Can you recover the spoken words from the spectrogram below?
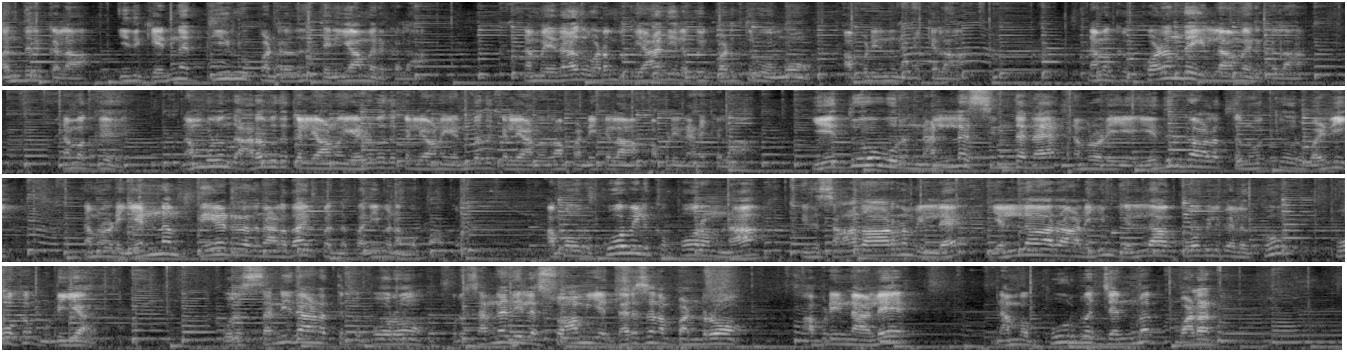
வந்திருக்கலாம் இதுக்கு என்ன தீர்வு பண்றதுன்னு தெரியாமல் இருக்கலாம். நம்ம ஏதாவது உடம்பு வியாதியில போய் படுத்துருவோமோ அப்படின்னு நினைக்கலாம். நமக்கு குழந்தை இல்லாம இருக்கலாம். நமக்கு நம்மளும் இந்த அறுபது கல்யாணம் எழுபது கல்யாணம் எண்பது கல்யாணம்லாம் பண்ணிக்கலாம் அப்படின்னு நினைக்கலாம். ஏதோ ஒரு நல்ல சிந்தனை நம்மளுடைய எதிர்காலத்தை நோக்கி ஒரு வழி நம்மளுடைய எண்ணம் தேடுறதுனால தான் இப்போ இந்த பதிவை நம்ம அப்போ ஒரு கோவிலுக்கு போறோம்னா இது சாதாரணம் இல்லை. எல்லாராலையும் எல்லா கோவில்களுக்கும் போக முடியாது. ஒரு சன்னிதானத்துக்கு போறோம் ஒரு சன்னதியில சுவாமியை தரிசனம் பண்றோம் அப்படின்னாலே நம்ம பூர்வ ஜென்ம பலன்.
